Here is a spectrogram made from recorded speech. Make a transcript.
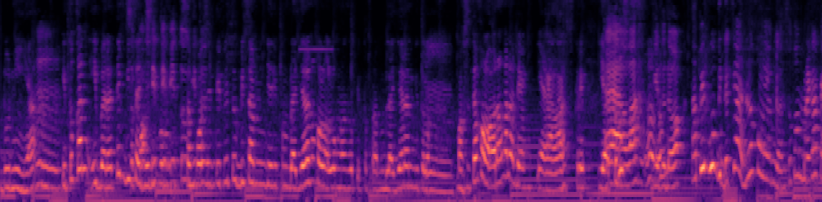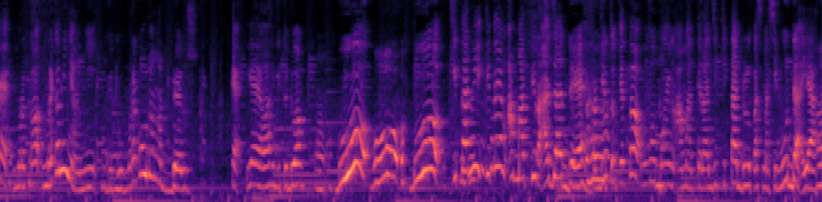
dunia Hmm. itu kan ibaratnya bisa jadi Sepositif pem- itu gitu. sepositif itu bisa menjadi pembelajaran kalau lu nganggap itu pembelajaran gitu loh Hmm. maksudnya kalau orang kan ada yang ya lah skrip ya Eh, terus lah uh, gitu doang tapi gue gedeknya adalah kalau yang nggak suka mereka kayak mereka mereka nih nyanyi gitu mereka udah ngedance kayak ya lah gitu doang. Uh, bu bu. Bu kita nih kita yang amatir aja deh gitu. Kita ngomong yang amatir aja kita dulu pas masih muda ya uh,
